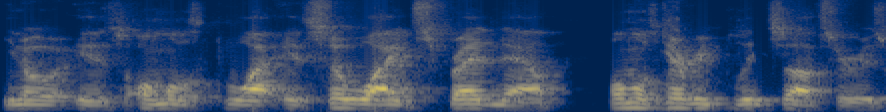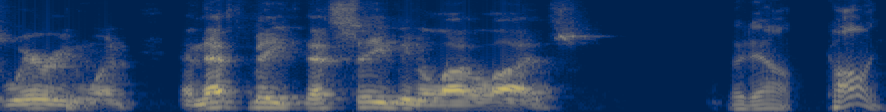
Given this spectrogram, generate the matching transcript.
you know, is almost wi- is so widespread now. Almost every police officer is wearing one, and that's make, that's saving a lot of lives. No doubt, Colin.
